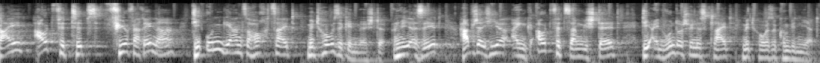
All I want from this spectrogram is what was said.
drei Outfit-Tipps für Verena, die ungern zur Hochzeit mit Hose gehen möchte. Und wie ihr seht, habe ich euch hier ein Outfit zusammengestellt, die ein wunderschönes Kleid mit Hose kombiniert.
